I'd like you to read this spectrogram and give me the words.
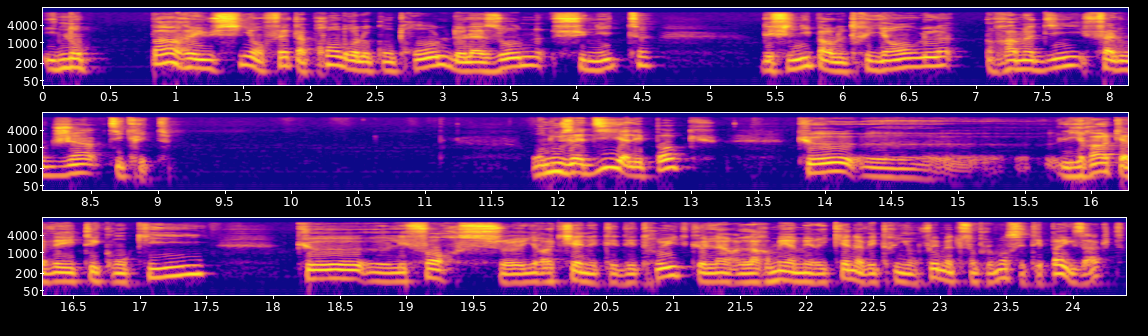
ils n'ont pas réussi en fait à prendre le contrôle de la zone sunnite définie par le triangle Ramadi, Fallujah, Tikrit. On nous a dit à l'époque que euh, l'Irak avait été conquis, que euh, les forces irakiennes étaient détruites, que l'armée américaine avait triomphé, mais tout simplement c'était pas exact.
